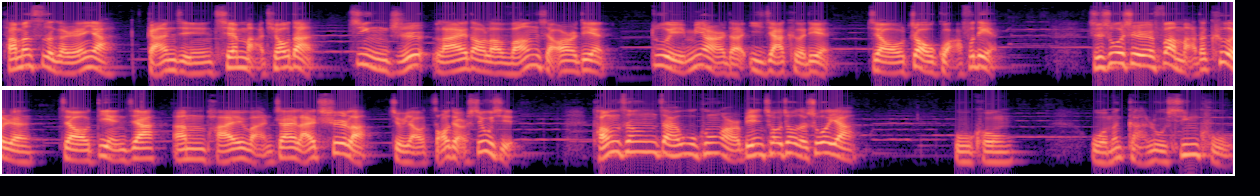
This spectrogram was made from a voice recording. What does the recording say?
他们四个人呀，赶紧牵马挑担，径直来到了王小二店对面的一家客店，叫赵寡妇店。只说是贩马的客人叫店家安排晚斋来吃了，就要早点休息。唐僧在悟空耳边悄悄地说：“呀，悟空，我们赶路辛苦，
